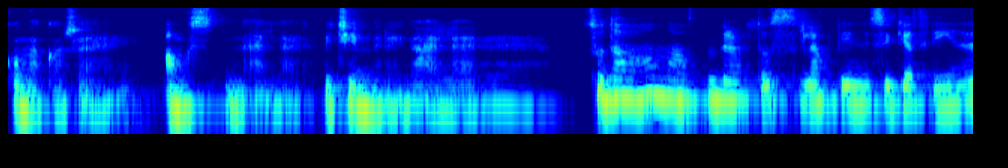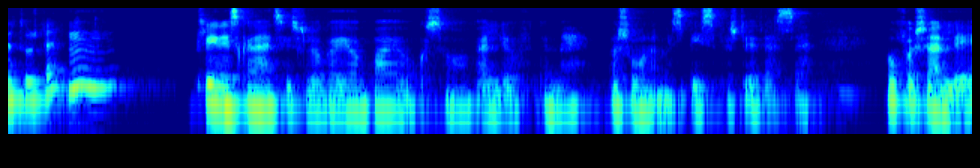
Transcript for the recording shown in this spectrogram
kommer kanskje angsten eller bekymringa eller eh, Så da har maten brakt oss langt inn i psykiatrien, rett og slett? Mm. Kliniske næringsfysiologer jobber jo også veldig ofte med personer med spiseforstyrrelse. På forskjellig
